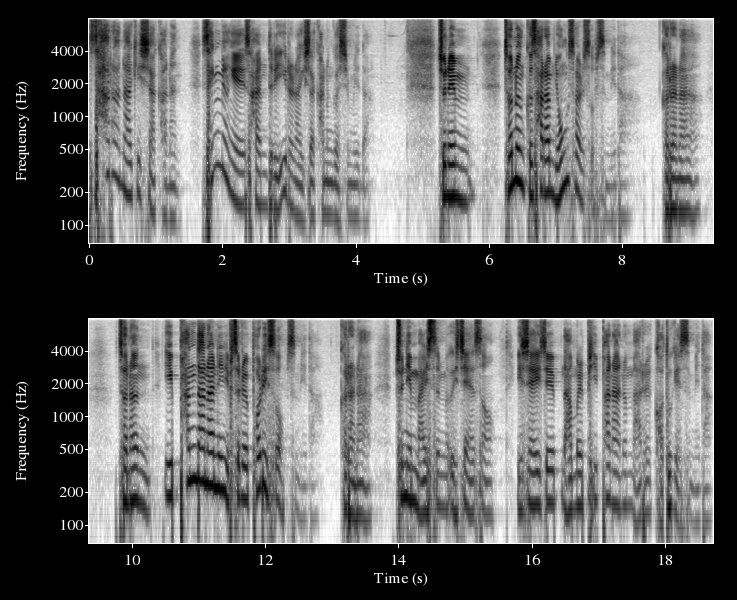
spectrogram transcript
살아나기 시작하는 생명의 삶들이 일어나기 시작하는 것입니다. 주님, 저는 그 사람 용서할 수 없습니다. 그러나 저는 이 판단하는 입술을 버릴 수 없습니다. 그러나 주님 말씀 의지해서 이제 이제 남을 비판하는 말을 거두겠습니다.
